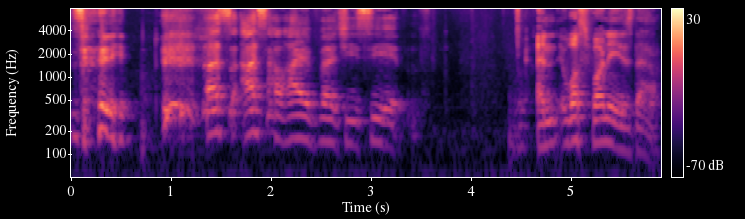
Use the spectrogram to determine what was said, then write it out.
so that's that's how I virtually see it. And what's funny is that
